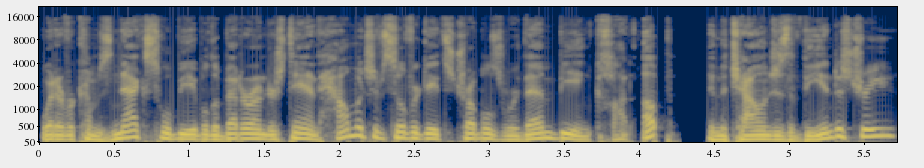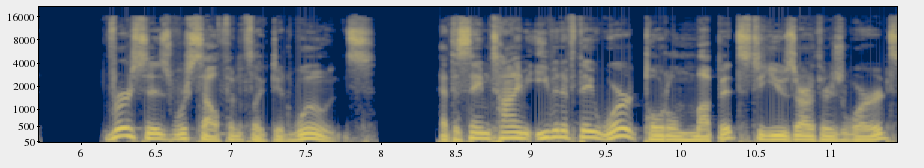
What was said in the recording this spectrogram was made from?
Whatever comes next, we'll be able to better understand how much of Silvergate's troubles were them being caught up in the challenges of the industry versus were self inflicted wounds. At the same time, even if they were total muppets, to use Arthur's words,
